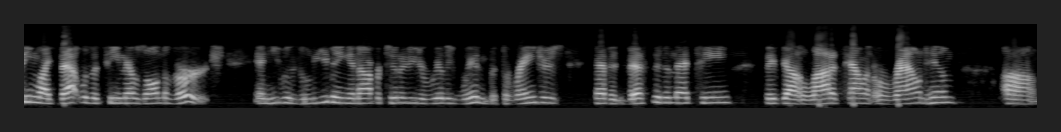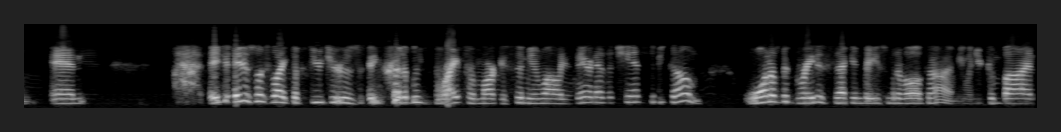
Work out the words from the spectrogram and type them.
seemed like that was a team that was on the verge, and he was leaving an opportunity to really win. But the Rangers have invested in that team. They've got a lot of talent around him, um, and it, it just looks like the future is incredibly bright for Marcus Semien while he's there and has a chance to become one of the greatest second basemen of all time. When you combine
